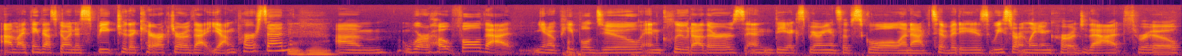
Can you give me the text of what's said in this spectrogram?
um, I think that's going to speak to the character of that young person. Um, we're hopeful that you know people do include others in the experience of school and activities. We certainly encourage that through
